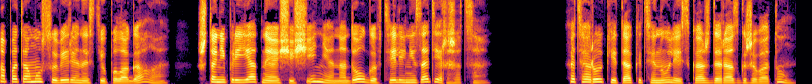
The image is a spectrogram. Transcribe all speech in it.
а потому с уверенностью полагала, что неприятные ощущения надолго в теле не задержатся. Хотя руки так и тянулись каждый раз к животу,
